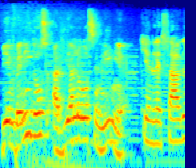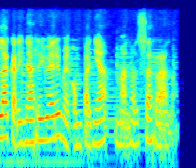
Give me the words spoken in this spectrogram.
Bienvenidos a Diálogos en línea. Quien les habla, Karina Rivero y me acompaña Manuel Serrano.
